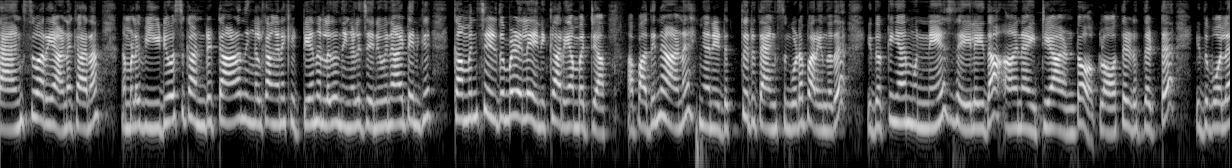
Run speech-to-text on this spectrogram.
താങ്ക്സ് പറയാണ്. കാരണം നമ്മളെ വീഡിയോസ് കണ്ടിട്ടാണ് നിങ്ങൾക്ക് അങ്ങനെ കിട്ടിയെന്നുള്ളത് നിങ്ങൾ ജെനുവിനായിട്ട് എനിക്ക് കമൻസ് എഴുതുമ്പോഴല്ലേ എനിക്ക് അറിയാൻ പറ്റുക. അപ്പോൾ അതിനാണ് ഞാൻ എടുത്തൊരു താങ്ക്സും കൂടെ പറയുന്നത്. ഇതൊക്കെ ഞാൻ മുന്നേ സെയിൽ ചെയ്ത നൈറ്റി ആണ് കേട്ടോ ക്ലോത്ത് എടുത്തിട്ട് ഇതുപോലെ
